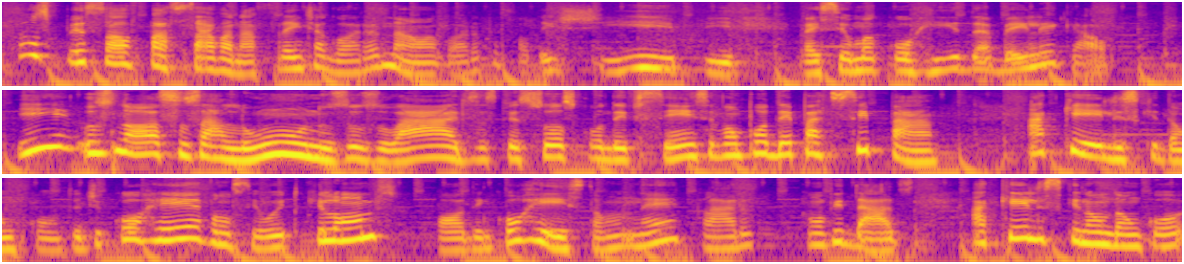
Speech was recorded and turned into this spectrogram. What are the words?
Então o pessoal passava na frente, agora não, agora o pessoal tem chip, vai ser uma corrida bem legal. E os nossos alunos, usuários, as pessoas com deficiência vão poder participar. Aqueles que dão conta de correr, vão ser 8 quilômetros, podem correr, estão, né, claro, convidados. Aqueles que não dão co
